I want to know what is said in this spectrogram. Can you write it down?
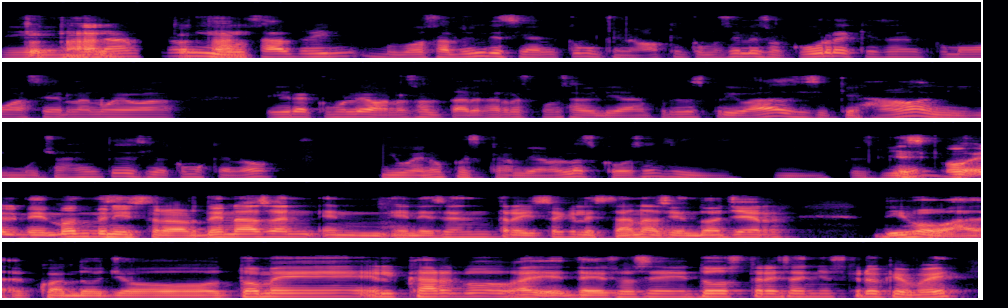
eh, total, y Buzz Aldrin, decían como que no, que cómo se les ocurre, que saben cómo va a ser la nueva era cómo le van a soltar esa responsabilidad a empresas privadas y se quejaban y, mucha gente decía como que no. Y bueno, pues cambiaron las cosas y, pues bien. el mismo administrador de NASA en, en, esa entrevista que le estaban haciendo ayer dijo, ah, cuando yo tomé el cargo, eh, de eso hace dos, tres años creo que fue,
